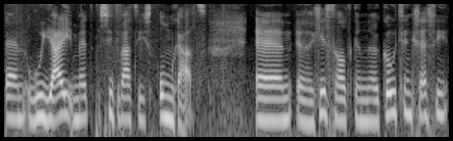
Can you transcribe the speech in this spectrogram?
en hoe jij met situaties omgaat. En uh, gisteren had ik een uh, coaching sessie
